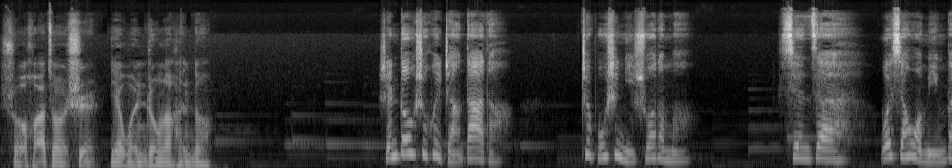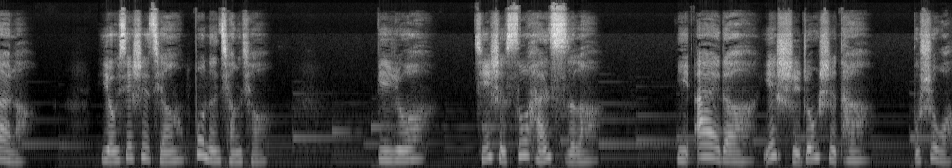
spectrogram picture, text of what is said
说话做事也稳重了很多。”人都是会长大的，这不是你说的吗？现在我想我明白了，有些事情不能强求。比如，即使苏寒死了，你爱的也始终是他，不是我。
